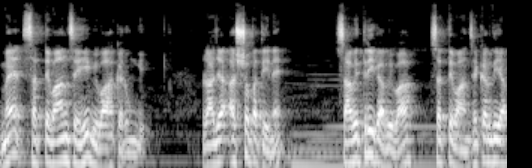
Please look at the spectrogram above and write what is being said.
मैं सत्यवान से ही विवाह करूँगी। राजा अश्वपति ने सावित्री का विवाह सत्यवान से कर दिया।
